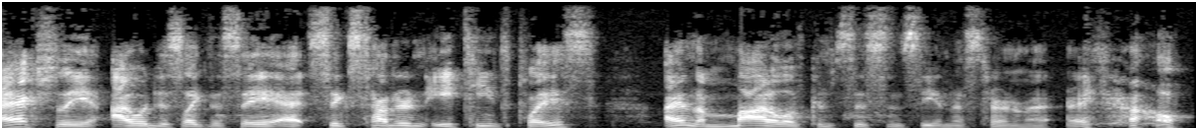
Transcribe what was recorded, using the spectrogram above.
Actually, I would just like to say at 618th place, I am the model of consistency in this tournament right now.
